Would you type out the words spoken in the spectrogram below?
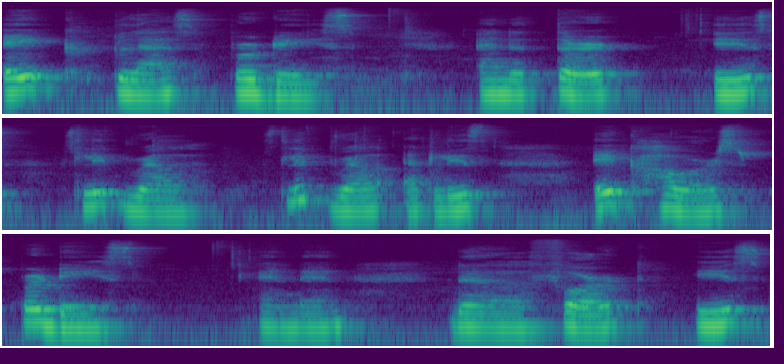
8 glass per day. And the third is sleep well. Sleep well at least 8 hours per day. And then the fourth is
